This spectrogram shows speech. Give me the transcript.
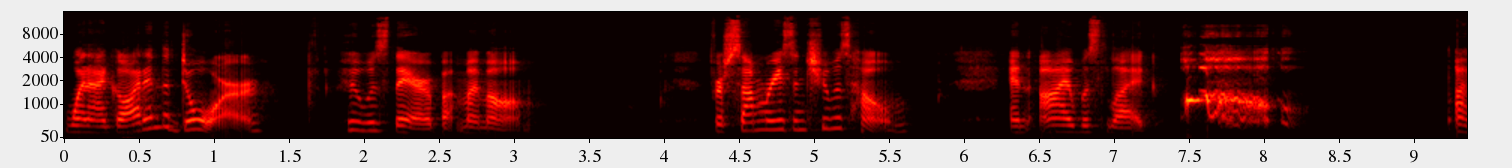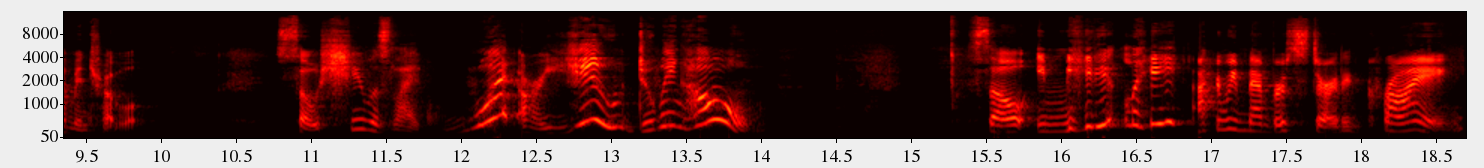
when I got in the door, who was there but my mom? For some reason, she was home, and I was like, oh, I'm in trouble. So she was like, What are you doing home? So immediately I remember started crying.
